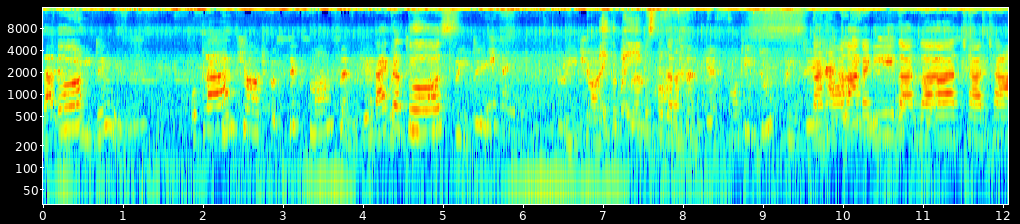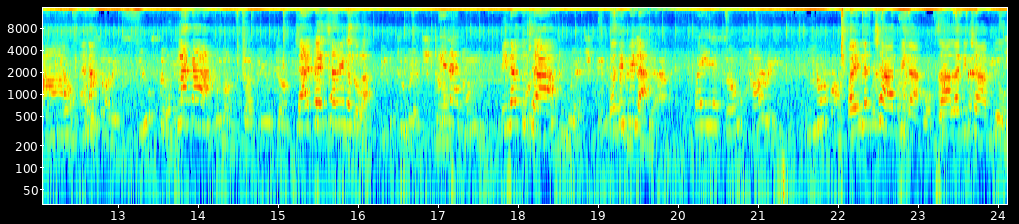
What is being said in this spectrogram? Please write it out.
दादू उठला. काय करतोस? बसते जरा. काय हवा लागायली? गार गार छान छान है ना? चाय प्यायचा नाही का तुला पिला तू चहा कधी पिला पहिले चहा पिला झाला बी चहा पिऊन.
